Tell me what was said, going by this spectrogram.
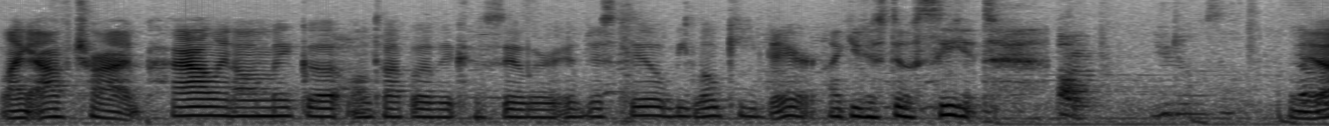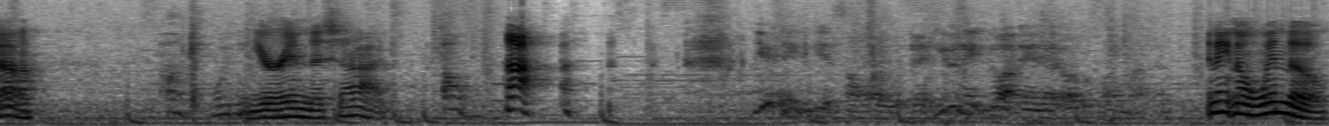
like I've tried piling on makeup on top of it, concealer, it just still be low key there. Like you can still see it. Oh, you doing something? Yeah. Oh, You're in the shot. Oh. Ha! you need to get somewhere with that. You need to go out there in that other room. It ain't no window.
